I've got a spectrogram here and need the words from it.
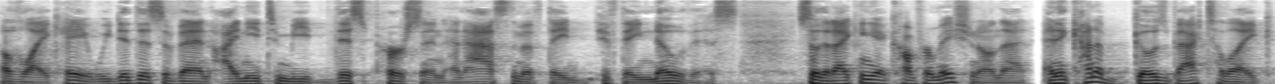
of like, hey, we did this event. I need to meet this person and ask them if they if they know this so that I can get confirmation on that. And it kind of goes back to like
